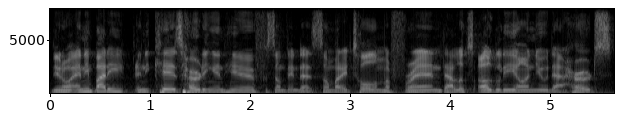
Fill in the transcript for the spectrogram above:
You know, anybody, any kids hurting in here for something that somebody told them, a friend, that looks ugly on you, that hurts?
